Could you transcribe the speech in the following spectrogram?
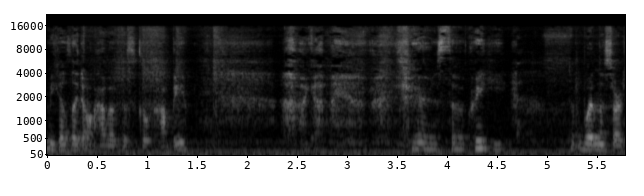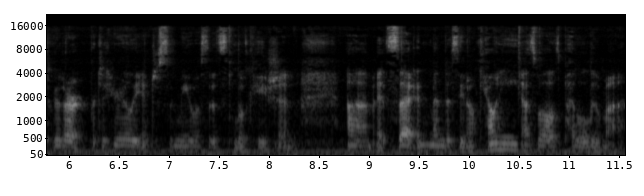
because I don't have a physical copy. Oh my god, my chair is so creaky. When the Stars Go Dark particularly interested me was its location. Um, it's set in Mendocino County as well as Petaluma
